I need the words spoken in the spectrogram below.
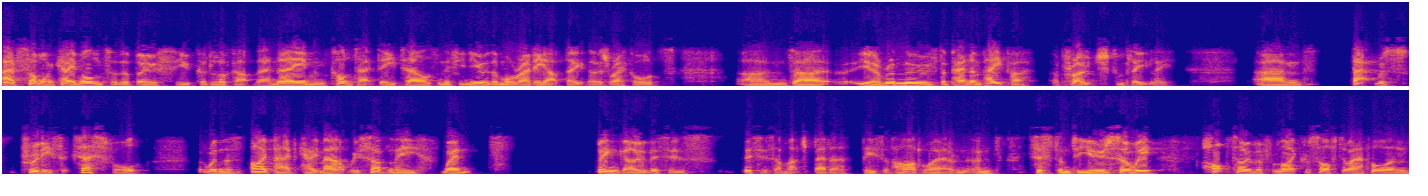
as someone came onto the booth, you could look up their name and contact details, and if you knew them already, update those records, and uh, you know remove the pen and paper approach completely. And that was pretty successful. But when the iPad came out, we suddenly went, bingo! This is this is a much better piece of hardware and, and system to use. So we hopped over from Microsoft to Apple and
